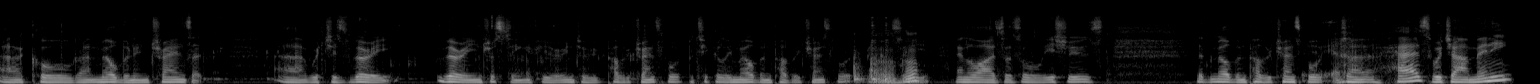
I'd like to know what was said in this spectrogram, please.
uh, called uh, Melbourne on Transit, uh, which is very, very interesting if you're into public transport, particularly Melbourne public transport, because he analyses all the issues that Melbourne public transport uh, has, which are many,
